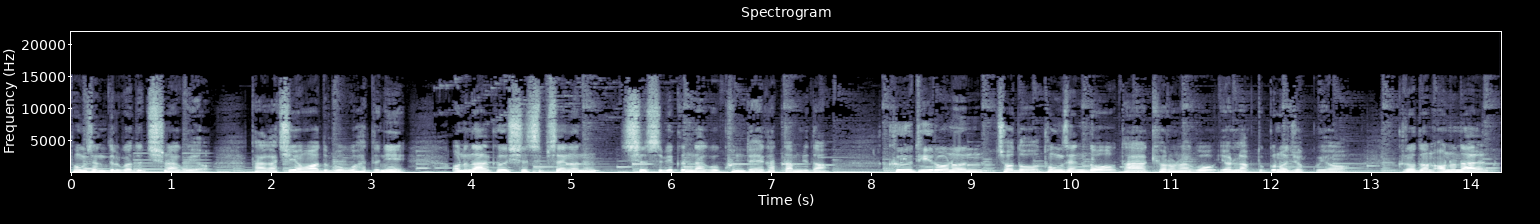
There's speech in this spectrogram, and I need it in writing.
동생들과도 친하고요. 다 같이 영화도 보고 하더니 어느 날 그 실습생은 실습이 끝나고 군대에 갔답니다. 그 뒤로는 저도 동생도 다 결혼하고 연락도 끊어졌고요. 그러던 어느 날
